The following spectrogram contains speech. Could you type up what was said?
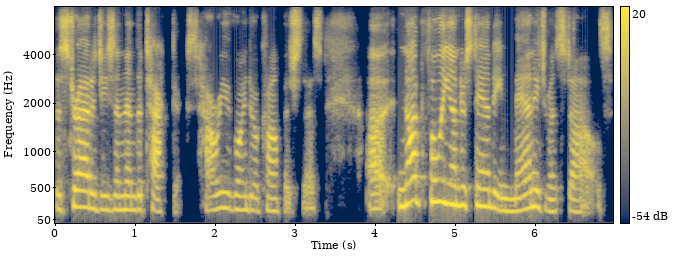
the strategies, and then the tactics. How are you going to accomplish this? Uh, not fully understanding management styles,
